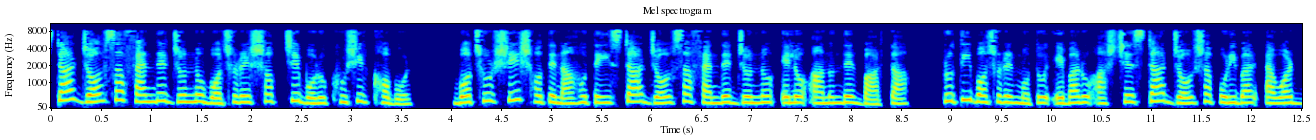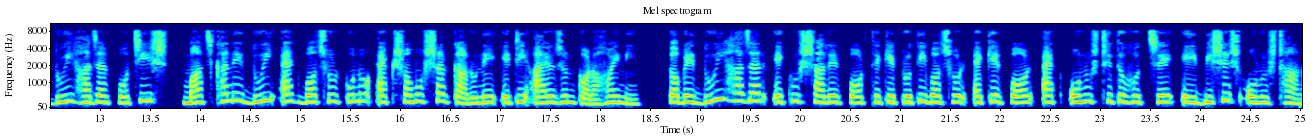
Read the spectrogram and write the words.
স্টার জলসা ফ্যানদের জন্য বছরের সবচেয়ে বড় খুশির খবর, বছর শেষ হতে না হতেই স্টার জলসা ফ্যানদের জন্য এলো আনন্দের বার্তা, প্রতি বছরের মতো এবারও আসছে স্টার জলসা পরিবার অ্যাওয়ার্ড দুই হাজার পঁচিশ মাঝখানে দুই এক বছর কোনো এক সমস্যার কারণে এটি আয়োজন করা হয়নি, তবে দুই হাজার একুশ সালের পর থেকে প্রতি বছর একের পর এক অনুষ্ঠিত হচ্ছে এই বিশেষ অনুষ্ঠান।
